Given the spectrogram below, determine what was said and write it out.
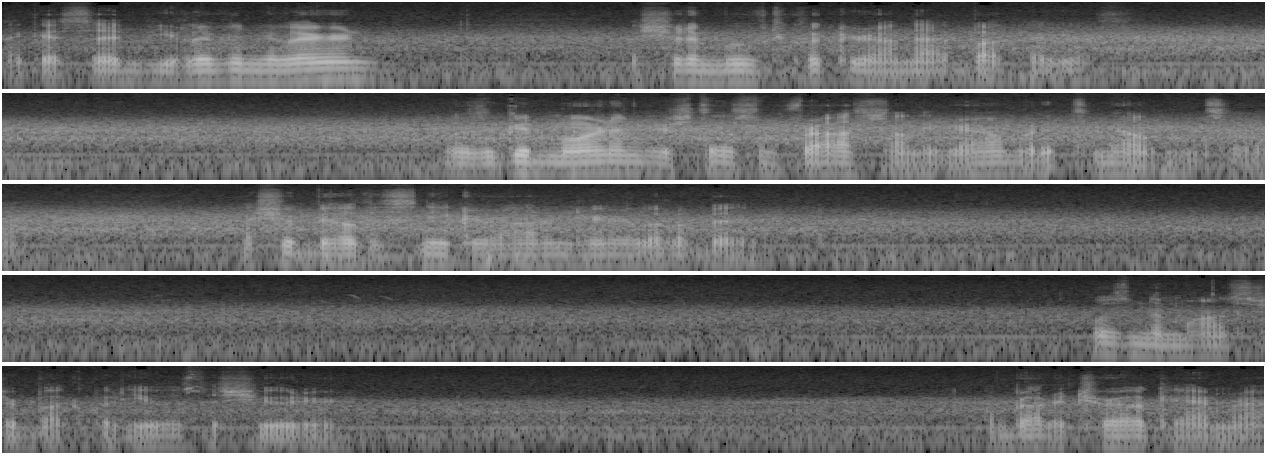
Like I said, you live and you learn. I should have moved quicker on that buck, I guess. It was a good morning. There's still some frost on the ground, but it's melting, so I should be able to sneak around in here a little bit. Wasn't a monster buck, but he was the shooter. I brought a trail camera.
